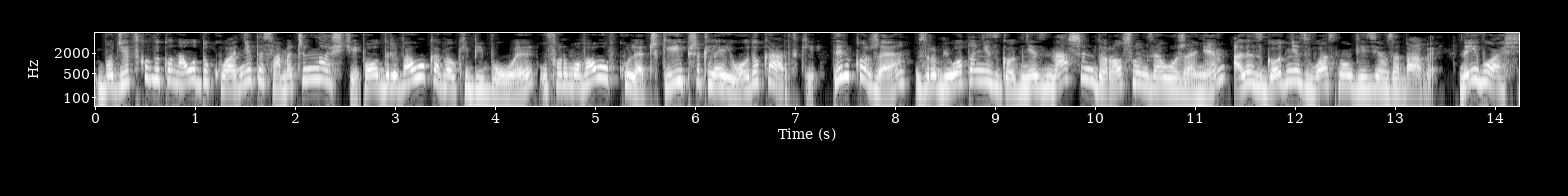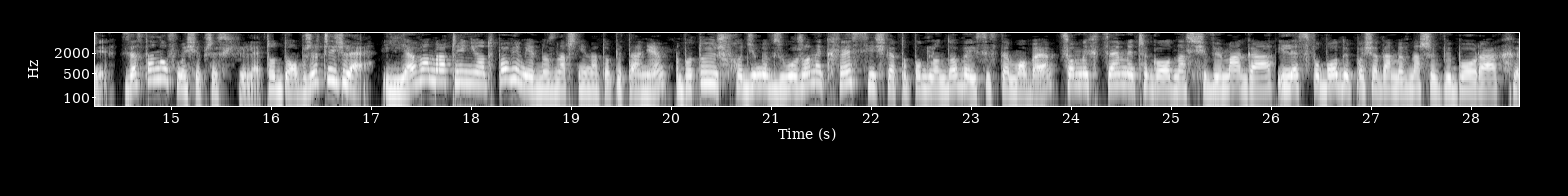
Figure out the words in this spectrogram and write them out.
bo dziecko wykonało dokładnie te same czynności. Podrywało kawałki bibuły, uformowało w kuleczki i przykleiło do kartki. Tylko, że zrobiło to niezgodnie z naszym dorosłym założeniem, ale zgodnie z własną wizją zabawy. No i właśnie, zastanówmy się przez chwilę, to dobrze czy źle? Ja Wam raczej nie odpowiem jednoznacznie na to pytanie, bo tu już wchodzimy w złożone kwestie światopoglądowe i systemowe, co my chcemy, czego od nas się wymaga, ile swobody posiadamy w naszych wyborach, yy,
